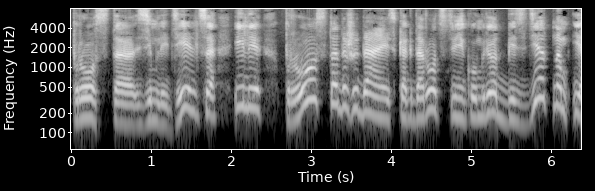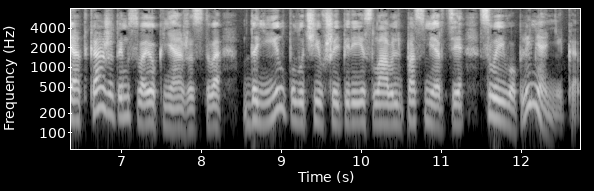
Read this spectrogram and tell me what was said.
просто земледельца или просто дожидаясь, когда родственник умрет бездетным и откажет им свое княжество, Даниил, получивший Переяславль по смерти своего племянника.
